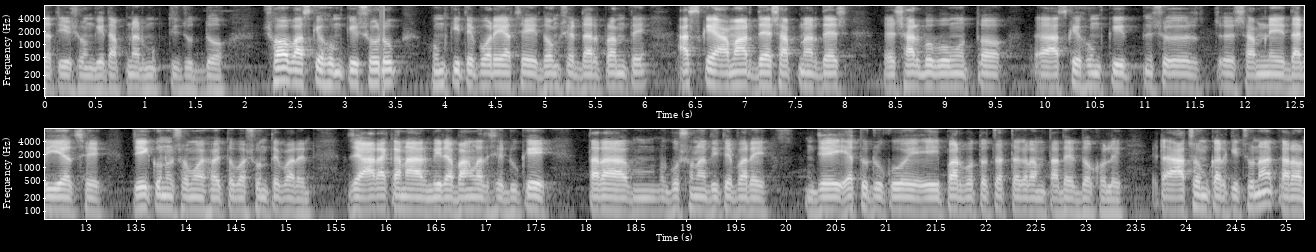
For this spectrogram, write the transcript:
জাতীয় সংগীত, আপনার মুক্তিযুদ্ধ, সব আজকে হুমকির স্বরূপ। হুমকিতে পড়ে আছে ধ্বংসের দ্বার প্রান্তে। আজকে আমার দেশ, আপনার দেশ সার্বভৌমত্ব আজকে হুমকির সামনে দাঁড়িয়ে আছে। যে কোনো সময় হয়তো বা শুনতে পারেন যে আরাকান আর্মিরা বাংলাদেশে ঢুকে তারা ঘোষণা দিতে পারে যে এতটুকু এই পার্বত্য চট্টগ্রাম তাদের দখলে। এটা আচমকার কিছু না, কারণ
